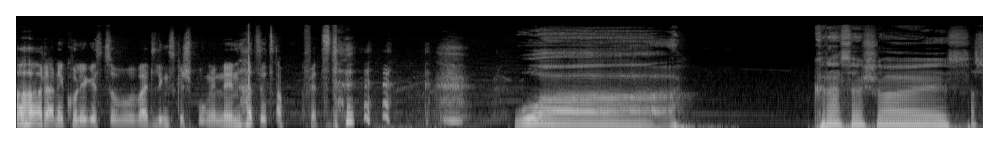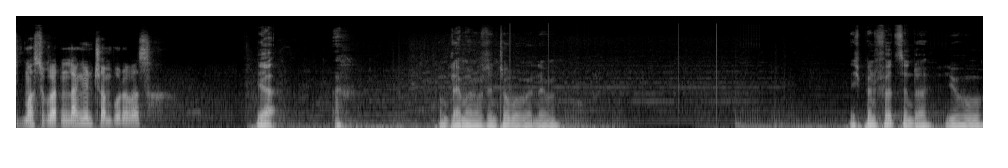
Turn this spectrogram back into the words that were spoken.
Haha, der eine Kollege ist so weit links gesprungen, den hat's jetzt abgefetzt. Wow. Krasser Scheiß. Hast du, machst du gerade einen langen Jump oder was? Ja. Und gleich mal noch den Turbo mitnehmen. Ich bin 14. Juhu.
